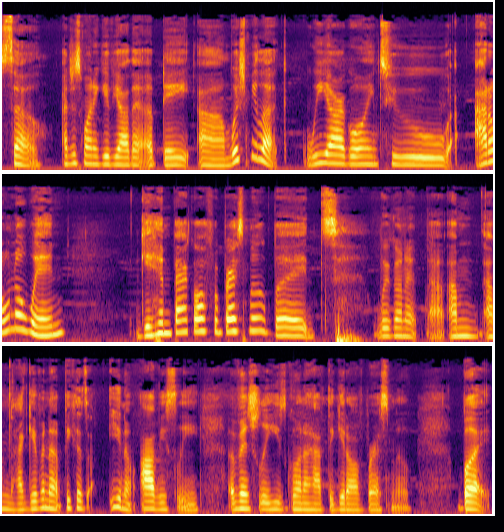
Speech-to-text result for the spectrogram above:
So I just want to give y'all that update. Um, wish me luck. We are going to, I don't know when, get him back off of breast milk, but we're gonna. I'm I'm not giving up because you know obviously eventually he's gonna have to get off breast milk, but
